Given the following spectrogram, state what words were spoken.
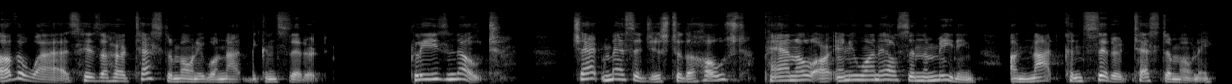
otherwise, his or her testimony will not be considered. Please note, chat messages to the host, panel, or anyone else in the meeting are not considered testimony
